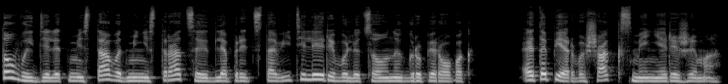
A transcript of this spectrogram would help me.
то выделит места в администрации для представителей революционных группировок. Это первый шаг к смене режима.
